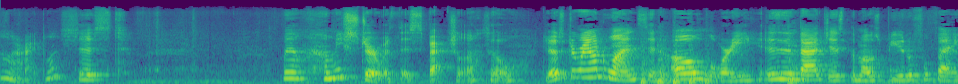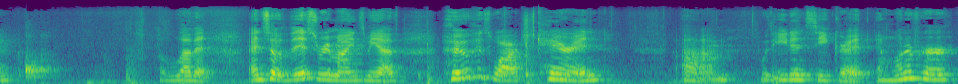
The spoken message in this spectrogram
Alright, let's just, well, let me stir with this spatula. So just around once and oh lordy, isn't that just the most beautiful thing? I love it. And so this reminds me of who has watched Karen um, with Edens Secret, and one of her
